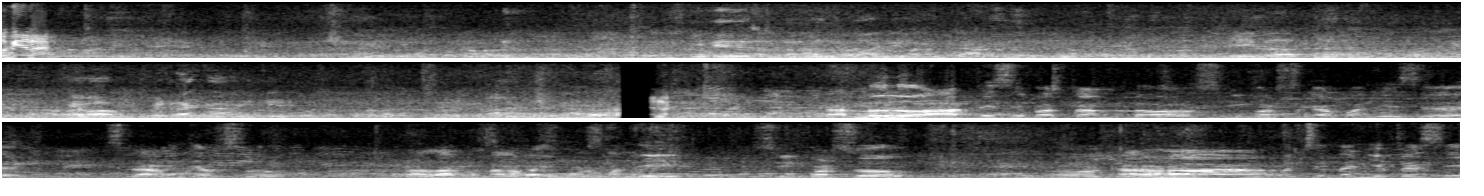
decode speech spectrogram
ఓకేనా? ఇదే కర్నూలు ఆర్టీసీ బస్టాండ్లో స్వీపర్స్గా పనిచేసే స్కావెంజర్స్ దాదాపు నలభై మూడు మంది స్వీపర్స్. కరోనా వచ్చిందని చెప్పేసి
